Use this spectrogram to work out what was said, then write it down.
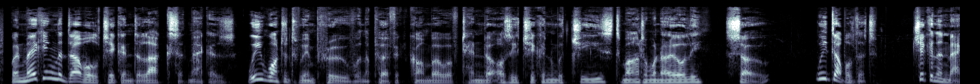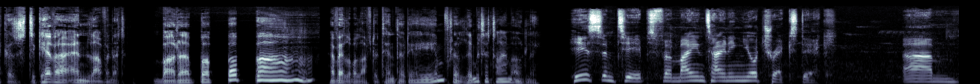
When making the double chicken deluxe at Macca's, we wanted to improve on the perfect combo of tender Aussie chicken with cheese, tomato, and aioli. So, we doubled it. Chicken and Macca's together and loving it. Ba-da-ba-ba-ba. Available after 10.30am for a limited time only. Here's some tips for maintaining your Trex deck. Um,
